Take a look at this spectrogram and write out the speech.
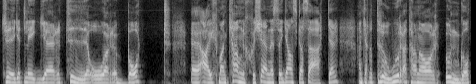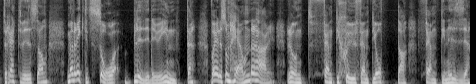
kriget ligger tio år bort, Eh, Eichmann kanske känner sig ganska säker. Han kanske tror att han har undgått rättvisan, men riktigt så blir det ju inte. Vad är det som händer här runt 57, 58, 59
